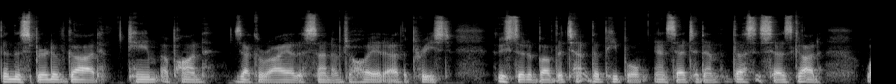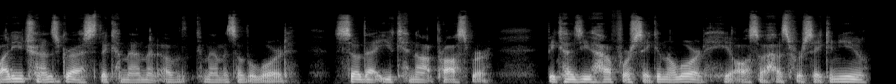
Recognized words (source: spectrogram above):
Then the Spirit of God came upon Zechariah the son of Jehoiada the priest, who stood above the, the people, and said to them, Thus says God, Why do you transgress the commandment of commandments of the Lord, so that you cannot prosper? Because you have forsaken the Lord, he also has forsaken you.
